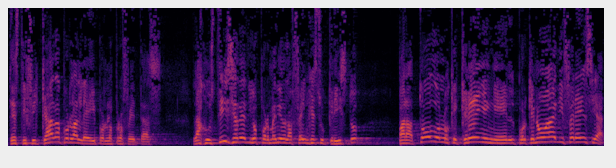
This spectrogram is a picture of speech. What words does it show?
testificada por la ley y por los profetas, la justicia de Dios por medio de la fe en Jesucristo, para todos los que creen en Él, porque no hay diferencia,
